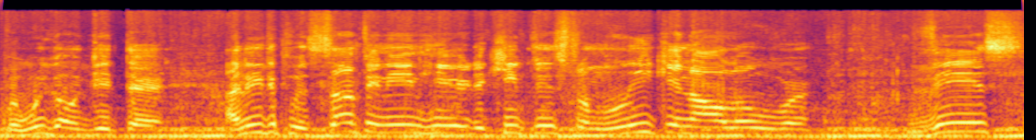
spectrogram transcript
But we're gonna get there. I need to put something in here to keep this from leaking all over. This,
